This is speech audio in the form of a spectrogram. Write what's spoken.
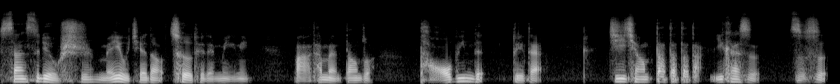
三四六师没有接到撤退的命令，把他们当作逃兵的对待，机枪哒哒哒哒，一开始只是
